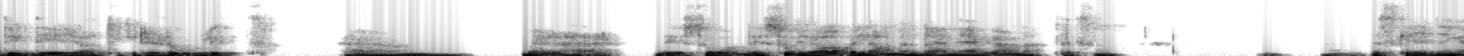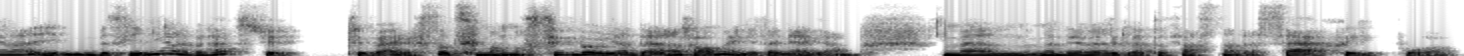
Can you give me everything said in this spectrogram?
Det är det jag tycker är roligt ehm, med det här. Det är, så, det är så jag vill använda enneagrammet. Liksom. Mm, beskrivningarna, beskrivningarna behövs ju tyvärr, så att man måste ju börja där, annars har man inget enneagram. Men, men det är väldigt lätt att fastna där, särskilt på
